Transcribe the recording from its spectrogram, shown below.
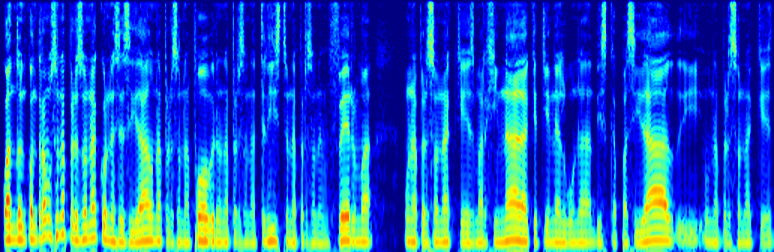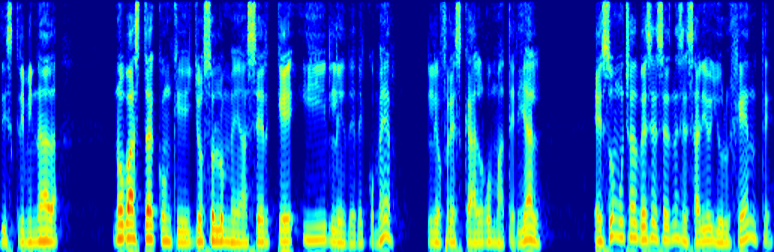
Cuando encontramos una persona con necesidad, una persona pobre, una persona triste, una persona enferma, una persona que es marginada, que tiene alguna discapacidad y una persona que es discriminada. No basta con que yo solo me acerque y le dé de comer, le ofrezca algo material. Eso muchas veces es necesario y urgente,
